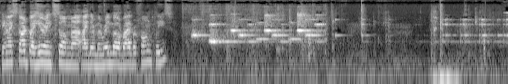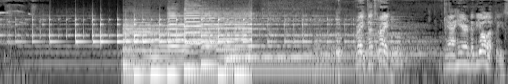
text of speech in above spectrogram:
Can I start by hearing some uh, either marimba or vibraphone, please? Great, that's great. May I hear the viola, please?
